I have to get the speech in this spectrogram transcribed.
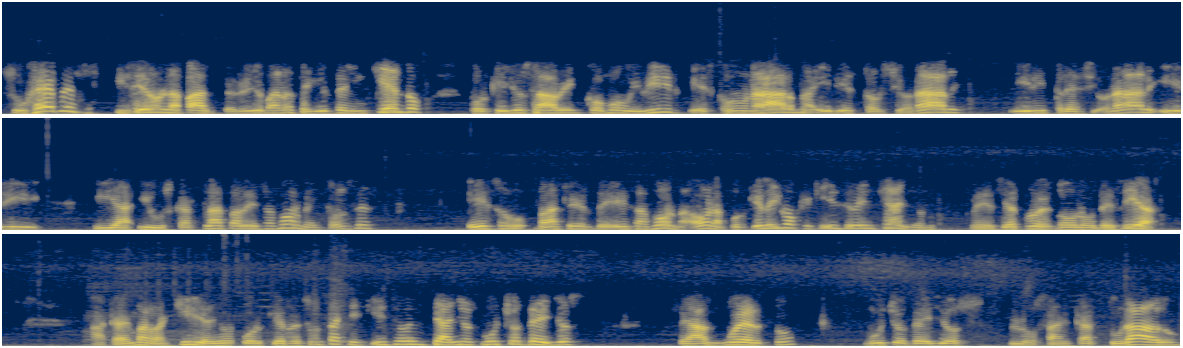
sus jefes hicieron la paz, pero ellos van a seguir delinquiendo porque ellos saben cómo vivir, que es con una arma, ir y extorsionar, ir y presionar, ir y, y, buscar plata de esa forma. Entonces, eso va a ser de esa forma. Ahora, ¿por qué le digo que 15, 20 años? Me decía el profesor, no, nos decía, acá en Barranquilla, dijo, porque resulta que 15 o 20 años muchos de ellos se han muerto, muchos de ellos los han capturado,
